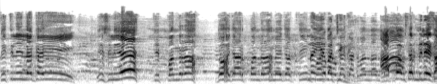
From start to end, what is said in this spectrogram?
तितली लग गई। इसलिए कि 15 2015 में जब तीन नहीं ये बात ठीक नहीं। गठबंधन आपको अवसर मिलेगा।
